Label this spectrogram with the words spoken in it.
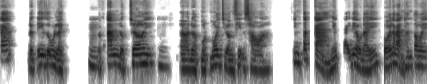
khác được đi du lịch ừ. được ăn được chơi ừ. uh, được một môi trường xịn sò nhưng tất cả những cái điều đấy đối là bản thân tôi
